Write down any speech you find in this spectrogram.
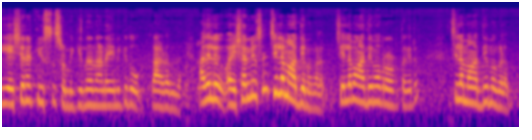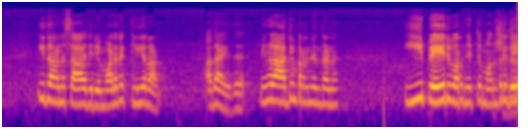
ഈ ഏഷ്യാനെറ്റ് ന്യൂസ് ശ്രമിക്കുന്നതെന്നാണ് എനിക്ക് കാണുന്നത്. അതിൽ ഏഷ്യാനെറ്റ് ന്യൂസും ചില മാധ്യമങ്ങളും ചില മാധ്യമ പ്രവർത്തകരും ചില മാധ്യമങ്ങളും ഇതാണ് സാഹചര്യം. വളരെ ക്ലിയറാണ് അതായത് നിങ്ങൾ ആദ്യം പറഞ്ഞെന്താണ് ഈ പേര് പറഞ്ഞിട്ട് മന്ത്രി ഇതേ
